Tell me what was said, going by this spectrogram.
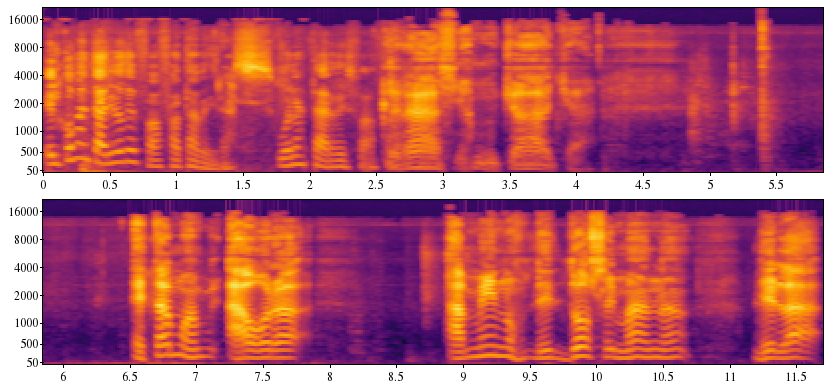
el comentario de Fafa Taveras. Buenas tardes, Fafa. Gracias, muchacha. Estamos ahora a menos de dos semanas de la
